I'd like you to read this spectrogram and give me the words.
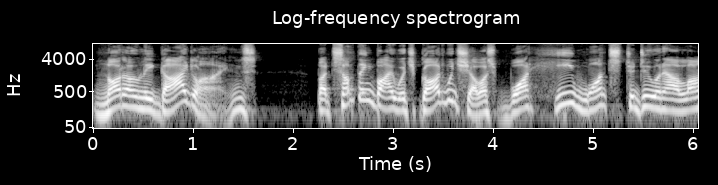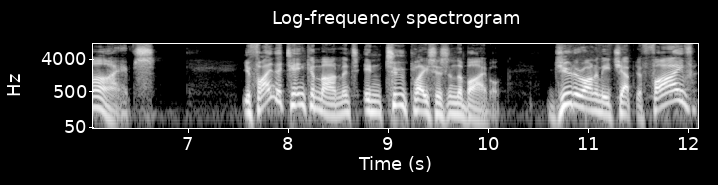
not only guidelines, but something by which God would show us what He wants to do in our lives. You find the Ten Commandments in two places in the Bible Deuteronomy chapter 5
